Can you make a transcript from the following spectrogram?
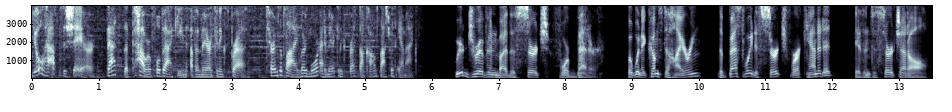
you'll have to share. That's the powerful backing of American Express. Terms apply. Learn more at americanexpress.com slash with Amex. We're driven by the search for better. But when it comes to hiring, the best way to search for a candidate isn't to search at all.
